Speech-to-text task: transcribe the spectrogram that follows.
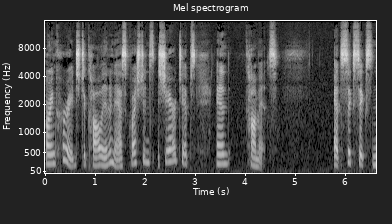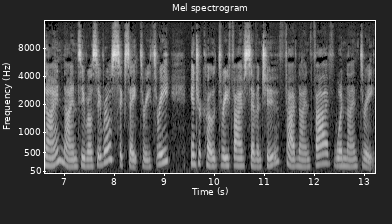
are encouraged to call in and ask questions, share tips, and comments. At 669 900 6833, enter code 3572 595 193.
